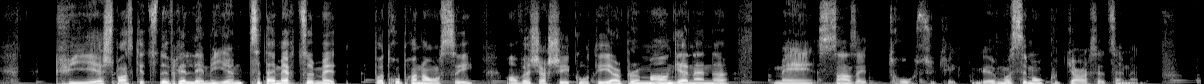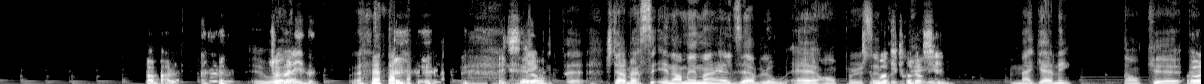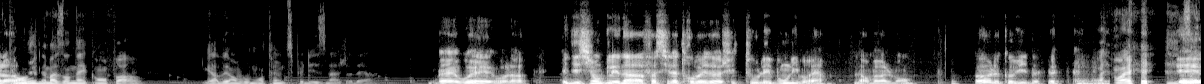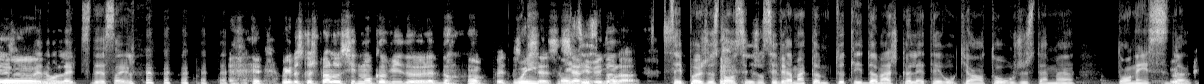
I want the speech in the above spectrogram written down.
Puis, euh, je pense que tu devrais l'aimer. Il y a une petite amertume, mais pas trop prononcée. On va chercher le côté un peu mangue ananas, mais sans être trop sucré. Euh, moi, c'est mon coup de cœur cette semaine. Pas mal. Et Je valide. Excellent. écoute, euh, je te remercie énormément, El Diablo. On peut se moi qui te remercie. Magané. Donc, euh, Voilà. plongée dans ma zone d'inconfort. Regardez, on va vous montrer un petit peu des images là, derrière. Ben ouais, voilà. Édition Glénat, facile à trouver de- chez tous les bons libraires, normalement. Oh, le Covid. Ouais. Et, j'ai euh, le petit dessin. oui, parce que je parle aussi de mon Covid euh, là-dedans, en fait. Oui, ben, c'est arrivé dans la. C'est pas juste ton séjour, c'est vraiment comme tous les dommages collatéraux qui entourent justement ton incident.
